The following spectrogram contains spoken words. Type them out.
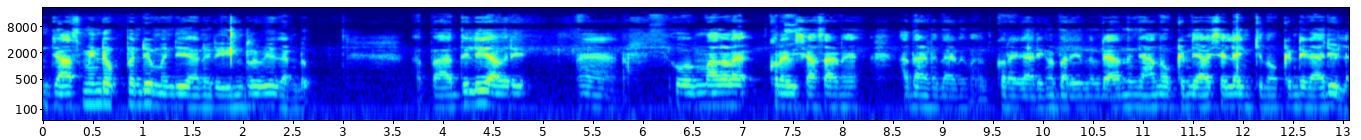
ആ, ഉപ്പന്റെ ഉമ്മന്റെ ഞാനൊരു ഇന്റർവ്യൂ കണ്ടു. അപ്പൊ അതിൽ അവർ മകളെ കുറേ വിശ്വാസമാണ് അതാണ് ഇതാണ് കുറെ കാര്യങ്ങൾ പറയുന്നുണ്ട്. അതൊന്നും ഞാൻ നോക്കേണ്ട ആവശ്യമില്ല എനിക്ക് നോക്കേണ്ട കാര്യമില്ല.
